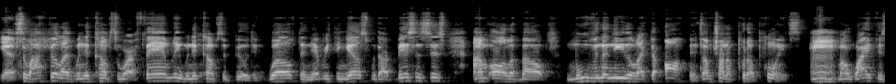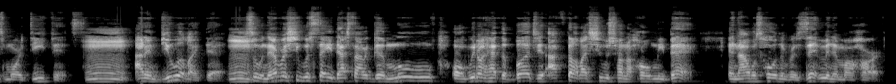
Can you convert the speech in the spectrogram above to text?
Yep. So I feel like when it comes to our family, when it comes to building wealth and everything else with our businesses, I'm all about moving the needle like the offense. I'm trying to put up points. Mm. My wife is more defense. Mm. I didn't view it like that. Mm. So whenever she would say that's not a good move or we don't have the budget, I felt like she was trying to hold me back. And I was holding resentment in my heart.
